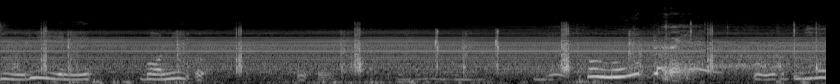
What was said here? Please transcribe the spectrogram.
อยู่ที่อันนี้บอลนี่เออเออเออห้องนู้นโอ้ประตูโม่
